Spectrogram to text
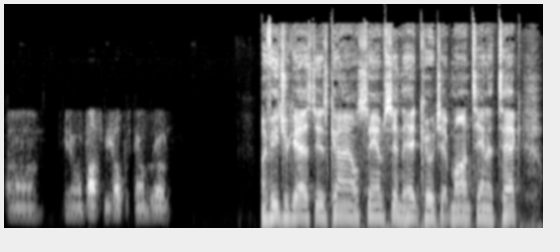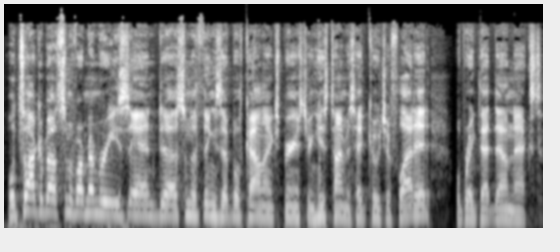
Um, you know, and possibly help us down the road. My featured guest is Kyle Samson, the head coach at Montana Tech. We'll talk about some of our memories and uh, some of the things that both Kyle and I experienced during his time as head coach at Flathead. We'll break that down next.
